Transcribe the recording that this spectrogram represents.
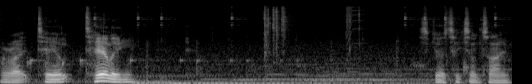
All right, tail tailing. It's gonna take some time.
